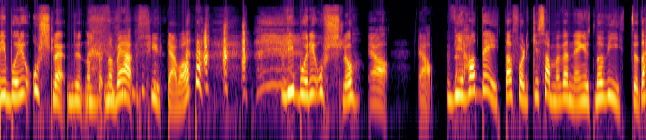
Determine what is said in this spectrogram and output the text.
vi bor i Oslo du, Nå, nå jeg, fyrte jeg meg opp, jeg. Vi bor i Oslo. Ja. Vi har data folk i samme vennegjeng uten å vite det.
